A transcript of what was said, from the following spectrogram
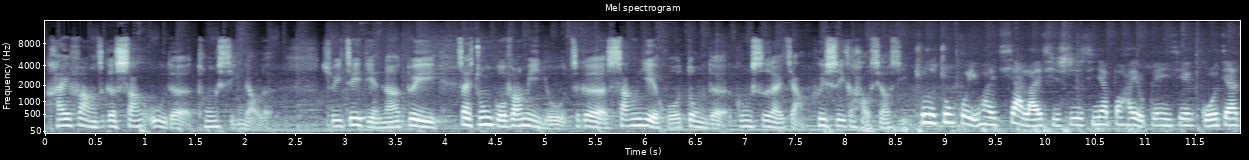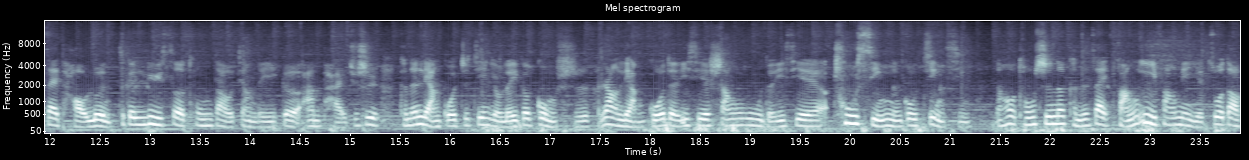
开放这个商务的通行了了。所以这一点呢，对在中国方面有这个商业活动的公司来讲，会是一个好消息。除了中国以外，下来其实新加坡还有跟一些国家在讨论这个绿色通道这样的一个安排，就是可能两国之间有了一个共识，让两国的一些商务的一些出行能够进行。然后同时呢，可能在防疫方面也做到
